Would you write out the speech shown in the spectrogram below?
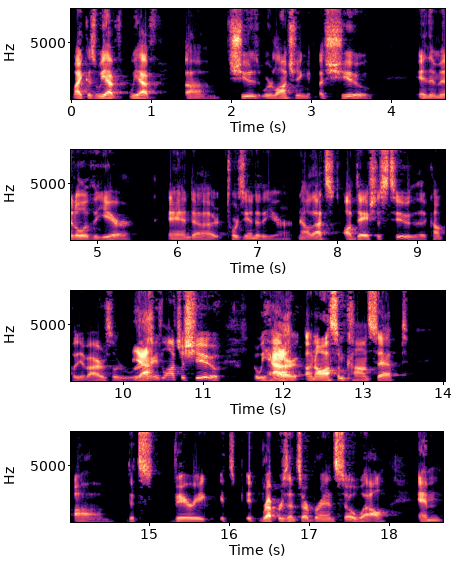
Mike, is we have we have um, shoes. We're launching a shoe in the middle of the year and uh, towards the end of the year. Now that's audacious too. The company of ours will really yeah. launch a shoe, but we had yeah. an awesome concept um, that's very it's it represents our brand so well, and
